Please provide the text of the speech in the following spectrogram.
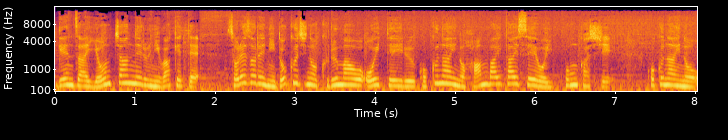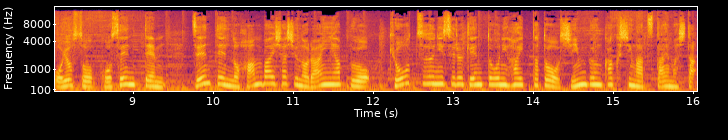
現在4チャンネルに分けてそれぞれに独自の車を置いている国内の販売体制を一本化し国内のおよそ5000店全店の販売車種のラインアップを共通にする検討に入ったと新聞各紙が伝えました。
